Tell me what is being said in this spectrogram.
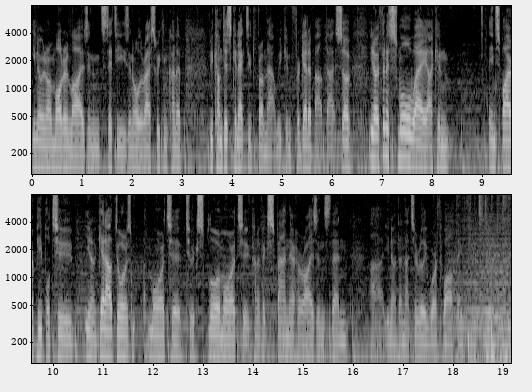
you know in our modern lives in cities and all the rest we can kind of become disconnected from that. We can forget about that. So you know if in a small way i can inspire people to you know get outdoors more to to explore more to kind of expand their horizons then uh, you know then that's a really worthwhile thing for me to do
